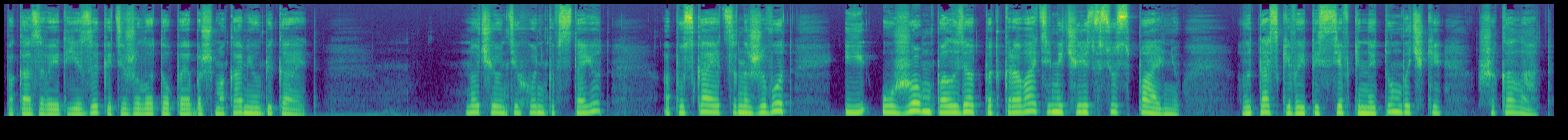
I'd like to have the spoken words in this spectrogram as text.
Показывает язык и, тяжело топая башмаками, убегает. Ночью он тихонько встает, опускается на живот и ужом ползет под кроватями через всю спальню, вытаскивает из Севкиной тумбочки шоколад.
